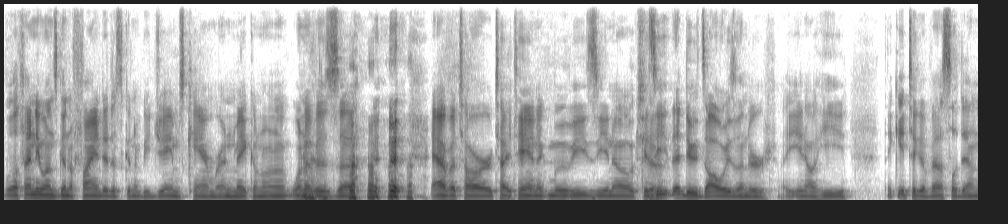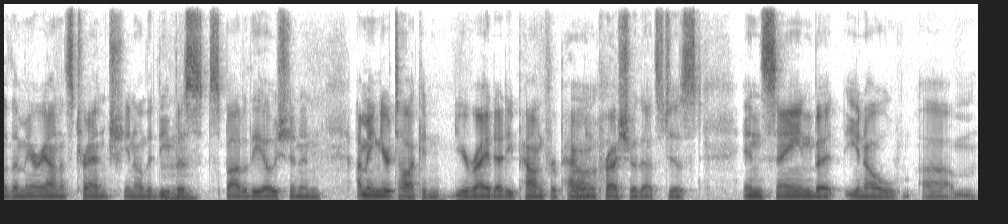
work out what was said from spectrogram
Well, if anyone's going to find it, it's going to be James Cameron making one of, one of his uh, Avatar, Titanic movies, you know, because Sure. that dude's always under, you know, he, I think he took a vessel down to the Marianas Trench, you know, the deepest spot of the ocean. And I mean, you're talking, you're right, Eddie, pound for pound pressure. That's just insane. But, you know, um,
